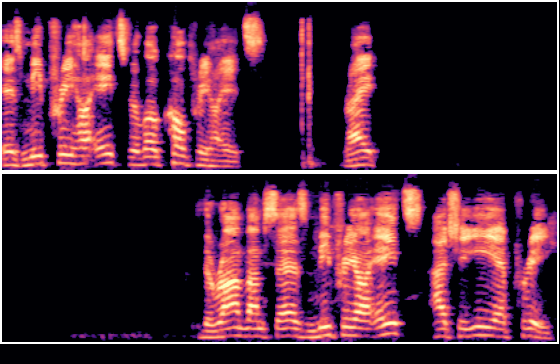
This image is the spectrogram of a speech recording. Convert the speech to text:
is mi pri ha'etz velo kol pri ha'etz, right? The Rambam says mi pri ha'etz ad pri.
